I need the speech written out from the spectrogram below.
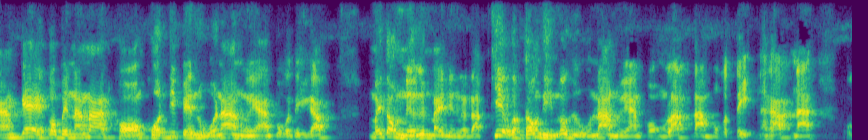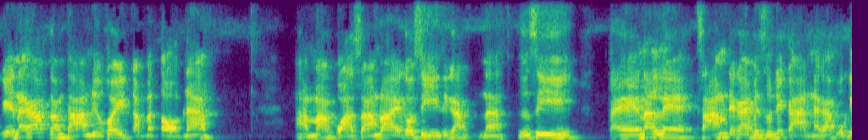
การแก้ก็เป็นอำนาจของคนที่เป็นหัวหน้าหน่วยงานปกติครับ ไม่ต้องเหนือขึ้นไปหนึ่งระดับ เทียบกับท้องถิ่นก็คือหัวหน้าหน่วยงานของรัฐตามปกตินะครับนะ เคนะครับคำถามเดี๋ยวค่อยกลับมาตอบนะ อ่ามากกว่าสามลายก็สี่สิครับนะคือสี่แต่นั่นแหละสามจะกลายเป็นสุญญากาศนะครับ โอเค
